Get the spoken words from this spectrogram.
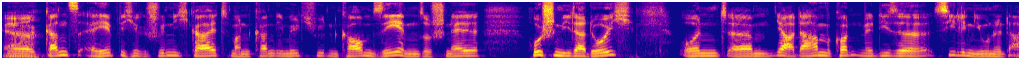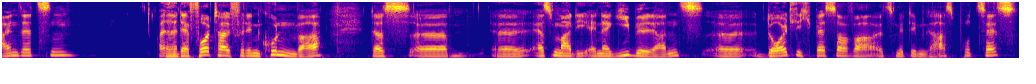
Boah, ja. äh, ganz erhebliche Geschwindigkeit. Man kann die Milchtüten kaum sehen. So schnell huschen die da durch. Und ähm, ja, da haben, konnten wir diese Sealing Unit einsetzen. Äh, Der Vorteil für den Kunden war, dass äh, äh, erstmal die Energiebilanz äh, deutlich besser war als mit dem Gasprozess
